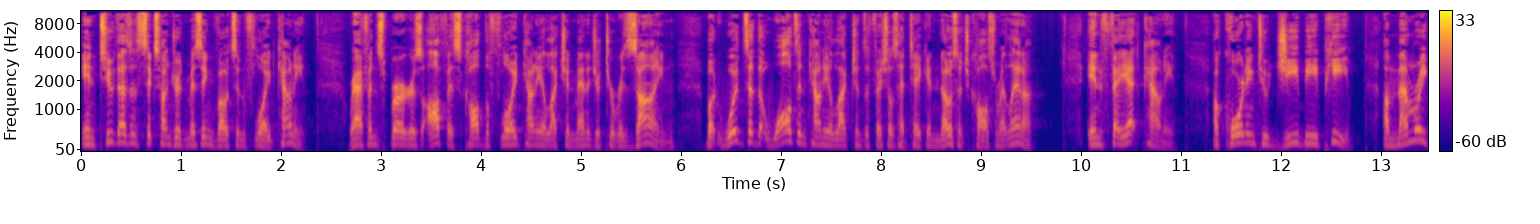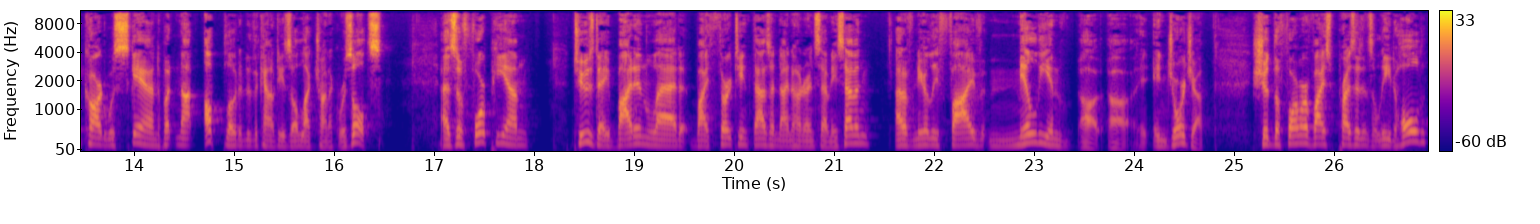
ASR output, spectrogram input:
in 2,600 missing votes in Floyd County. Raffensperger's office called the Floyd County election manager to resign, but Wood said that Walton County elections officials had taken no such calls from Atlanta. In Fayette County, according to GBP, a memory card was scanned but not uploaded to the county's electronic results. As of 4 p.m., Tuesday, Biden led by 13,977 out of nearly 5 million uh, uh, in Georgia. Should the former vice president's lead hold,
